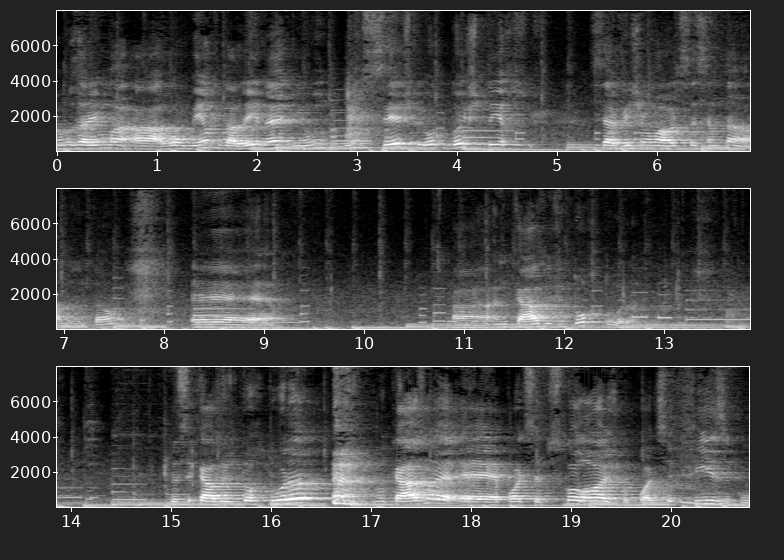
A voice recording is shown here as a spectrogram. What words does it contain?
Temos aí uma, a, o aumento da lei né, em um, um sexto e outro dois terços, se a vítima é maior de 60 anos. Então, é, a, em caso de tortura. Esse caso de tortura, no caso, é, é, pode ser psicológico, pode ser físico,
